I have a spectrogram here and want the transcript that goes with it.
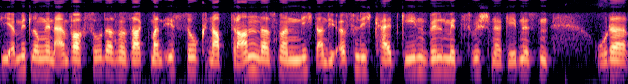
die Ermittlungen einfach so, dass man sagt, man ist so knapp dran, dass man nicht an die Öffentlichkeit gehen will mit Zwischenergebnissen oder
